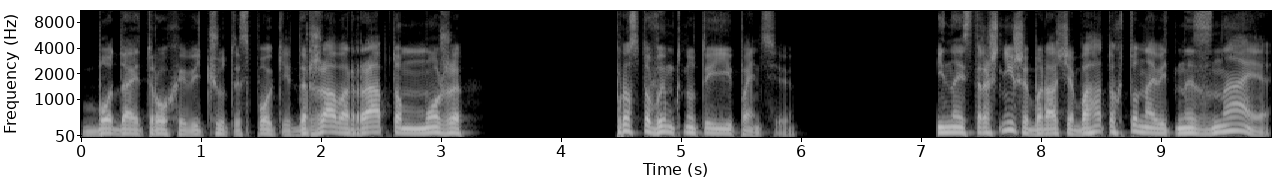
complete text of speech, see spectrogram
бодай трохи відчути спокій, держава раптом може просто вимкнути її пенсію. І найстрашніше, барача, багато хто навіть не знає,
